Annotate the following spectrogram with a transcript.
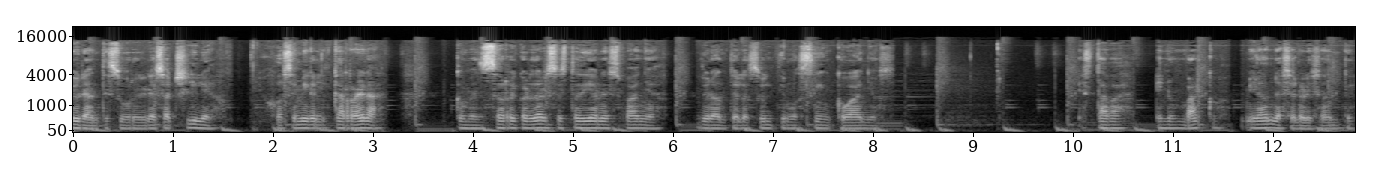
Durante su regreso a Chile, José Miguel Carrera comenzó a recordar su estadía en España durante los últimos cinco años. Estaba en un barco mirando hacia el horizonte,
